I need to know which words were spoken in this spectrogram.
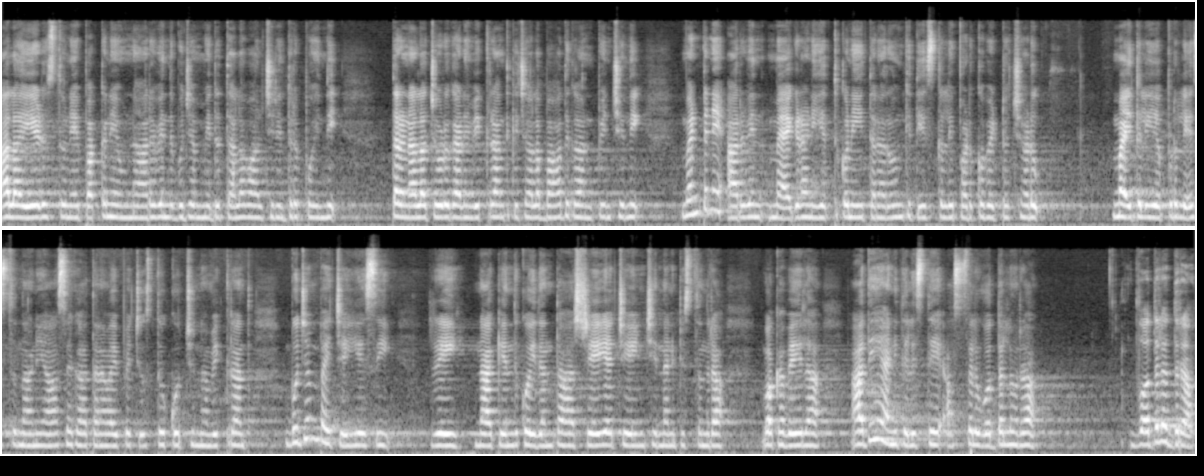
అలా ఏడుస్తూనే పక్కనే ఉన్న అరవింద్ భుజం మీద తల వాల్చి నిద్రపోయింది. తనను అలా చూడగానే విక్రాంత్కి చాలా బాధగా అనిపించింది. వెంటనే అరవింద్ మేఘనని ఎత్తుకొని తన రూమ్కి తీసుకెళ్ళి పడుకోబెట్టొచ్చాడు. మైథిలి ఎప్పుడు లేస్తుందా అని ఆశగా తన వైపే చూస్తూ కూర్చున్న విక్రాంత్ భుజంపై చెయ్యేసి రే నాకెందుకో ఇదంతా? ఆ శ్రేయ చేయించిందనిపిస్తుందిరా. ఒకవేళ అదే అని తెలిస్తే అస్సలు వదలనురా వదలద్దురా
